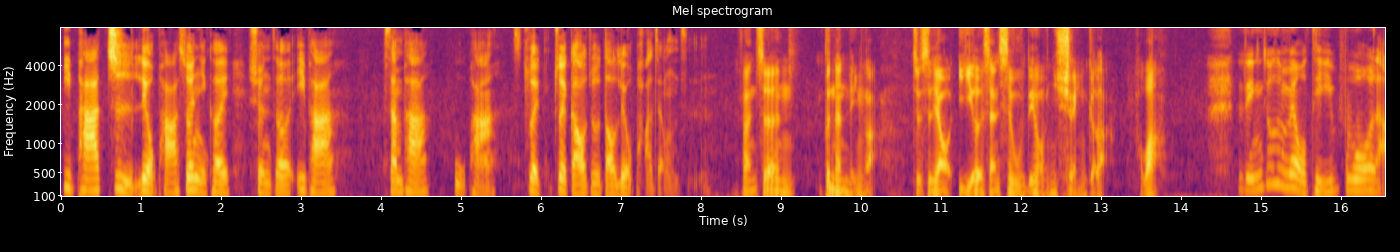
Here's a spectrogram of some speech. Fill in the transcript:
一趴至六趴，所以你可以选择一趴、三趴、五趴，最最高就是到六趴这样子。反正不能零啦。就是要一二三四五六，你选一个啦，好不好？零就是没有提拨啦。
